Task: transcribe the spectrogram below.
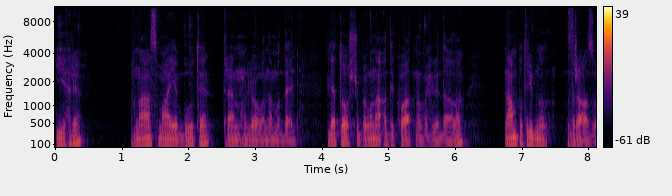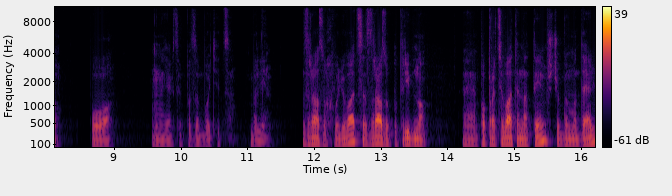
Ігри. В нас має бути триангульована модель. Для того, щоб вона адекватно виглядала, нам потрібно зразу по. Як це позаботиться? Блін. Зразу хвилюватися, зразу потрібно е, попрацювати над тим, щоб модель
